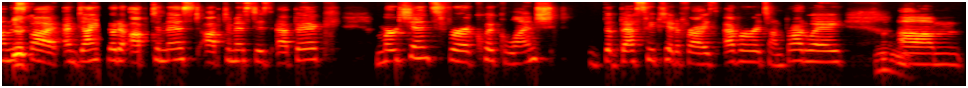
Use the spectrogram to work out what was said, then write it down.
on the spot. I'm dying to go to Optimist. Optimist is epic. Merchants for a quick lunch. The best sweet potato fries ever. It's on Broadway. Mm. Um,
